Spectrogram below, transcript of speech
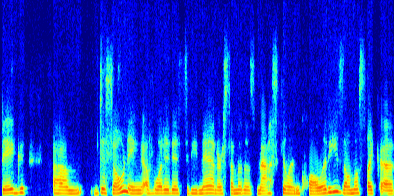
big um, disowning of what it is to be man or some of those masculine qualities, almost like a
